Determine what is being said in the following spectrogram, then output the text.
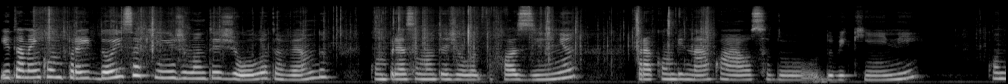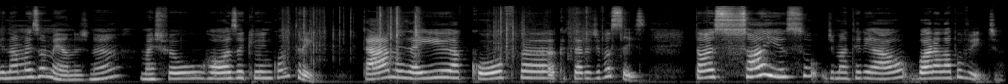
E também comprei dois saquinhos de lantejoula, tá vendo? Comprei essa lantejoula rosinha para combinar com a alça do, do biquíni. Combinar mais ou menos, né? Mas foi o rosa que eu encontrei tá? Mas aí a cor fica a critério de vocês. Então, é só isso de material. Bora lá pro vídeo.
